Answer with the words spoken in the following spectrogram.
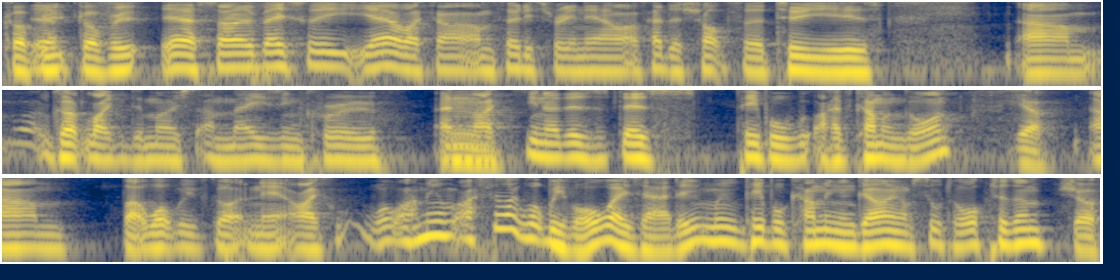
Copy, Yeah. copy. Yeah, so basically, yeah, like uh, I'm 33 now. I've had the shop for two years. Um, I've got like the most amazing crew, and like you know, there's there's people have come and gone. Yeah. Um, but what we've got now, like, well, I mean, I feel like what we've always had. Even with people coming and going, I'm still talk to them. Sure.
